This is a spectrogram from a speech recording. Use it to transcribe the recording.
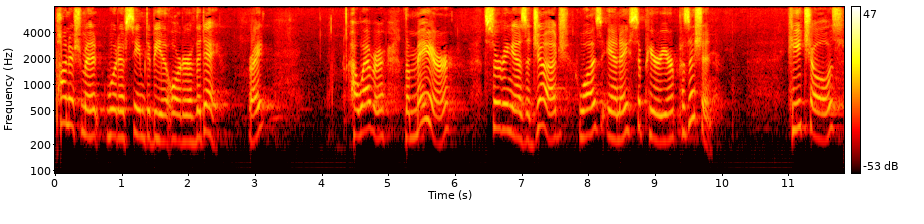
Punishment would have seemed to be the order of the day, right? However, the mayor, serving as a judge, was in a superior position. He chose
